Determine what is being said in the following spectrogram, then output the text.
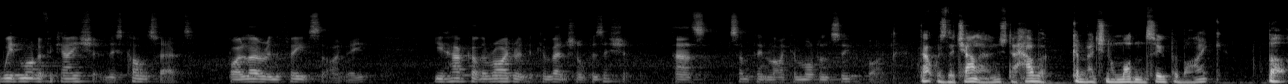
with modification, this concept by lowering the feet slightly, you have got the rider in the conventional position as something like a modern superbike. That was the challenge to have a conventional modern superbike, but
